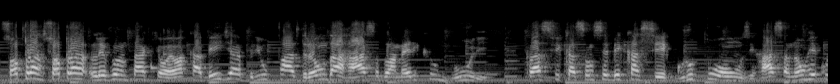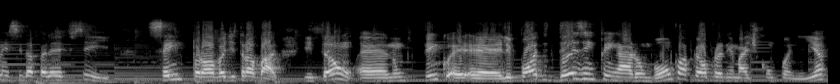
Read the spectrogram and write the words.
Só para só levantar aqui, ó, eu acabei de abrir o padrão da raça do American Bully. Classificação CBKC, grupo 11, raça não reconhecida pela FCI, sem prova de trabalho. Então, é, não tem, é, é, ele pode desempenhar um bom papel para animais de companhia,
